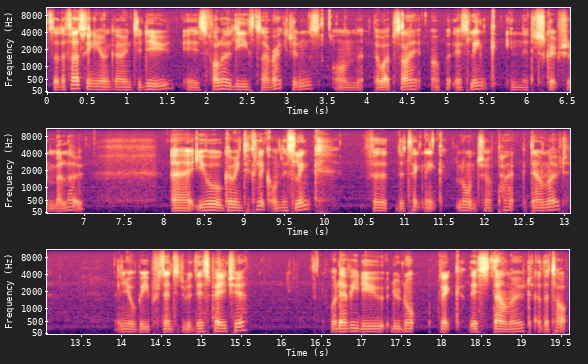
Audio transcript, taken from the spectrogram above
So the first thing you're going to do is follow these directions on the website, I'll put this link in the description below. Uh, you're going to click on this link for the Technic launcher pack download and you'll be presented with this page here. Whatever you do, do not click this download at the top.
